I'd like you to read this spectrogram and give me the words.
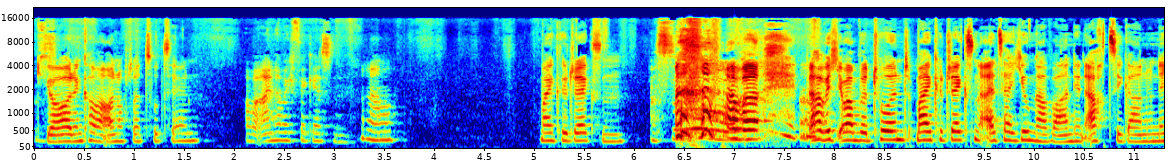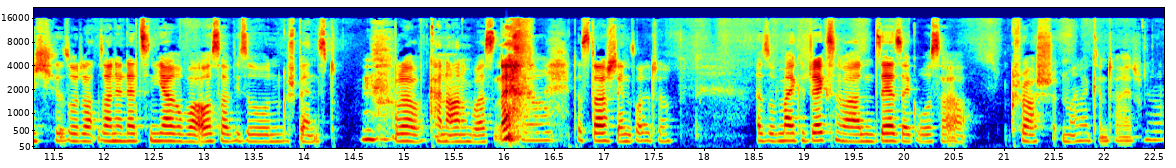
Ja, den kann man auch noch dazu zählen. Aber einen habe ich vergessen. Ja. Michael Jackson. Ach so. Aber da habe ich immer betont, Michael Jackson, als er jünger war in den 80ern und nicht so seine letzten Jahre, wo er aussah wie so ein Gespenst. Oder keine Ahnung was, ne? ja. das darstellen sollte. Also Michael Jackson war ein sehr, sehr großer Crush in meiner Kindheit. ja.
